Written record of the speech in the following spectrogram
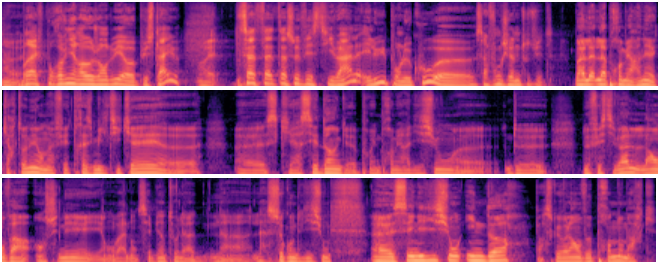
Ouais. Bref, pour revenir à aujourd'hui à Opus Live, Ouais. ça, t'as t'as ce festival et lui, pour le coup, euh, ça fonctionne tout de suite. Bah, la, la première année a cartonné, on a fait 13 000 tickets, euh, euh, ce qui est assez dingue pour une première édition euh, de, de festival. Là, on va enchaîner et on va annoncer bientôt la, la- la seconde édition. C'est une édition indoor parce que voilà, on veut prendre nos marques.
